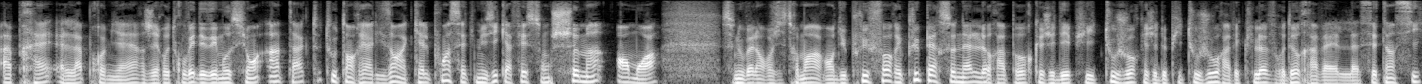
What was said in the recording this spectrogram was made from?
après la première. J'ai retrouvé des émotions intactes tout en réalisant à quel point cette musique a fait son chemin en moi. Ce nouvel enregistrement a rendu plus fort et plus personnel le rapport que j'ai depuis toujours, que j'ai depuis toujours avec l'œuvre de Ravel. C'est ainsi,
